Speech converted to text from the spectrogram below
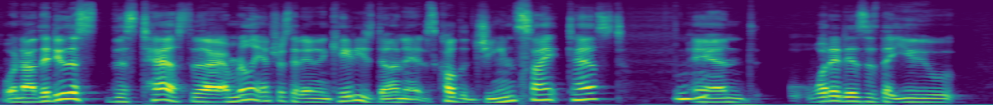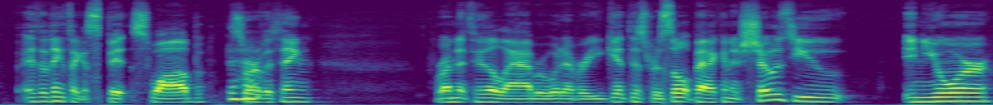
whatnot. They do this this test that I'm really interested in, and Katie's done it. It's called the GeneSight test, Mm-hmm. and what it is is that you, I think it's like a spit swab Uh-huh. sort of a thing. Run it through the lab or whatever. You get this result back, and it shows you in your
